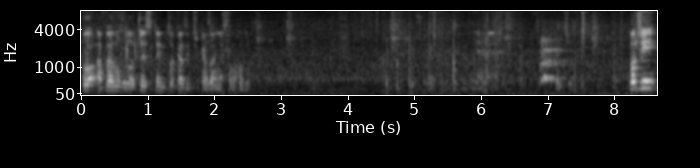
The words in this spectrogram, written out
po apelu uroczystym z okazji przekazania samochodu. Pocznij.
